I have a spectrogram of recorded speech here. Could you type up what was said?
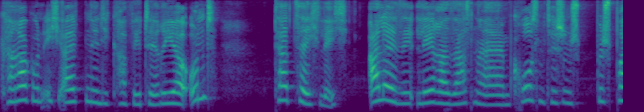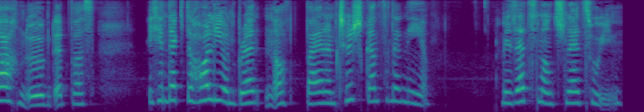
Karak und ich eilten in die Cafeteria und Tatsächlich, alle Lehrer saßen an einem großen Tisch und besprachen irgendetwas. Ich entdeckte Holly und Brandon auf, bei einem Tisch ganz in der Nähe. Wir setzten uns schnell zu ihnen.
